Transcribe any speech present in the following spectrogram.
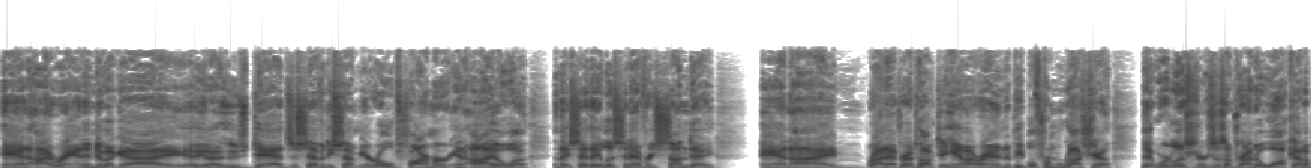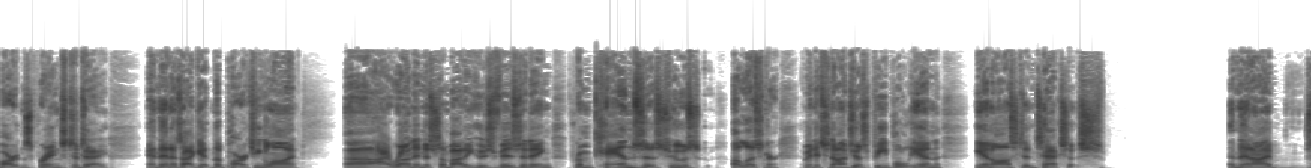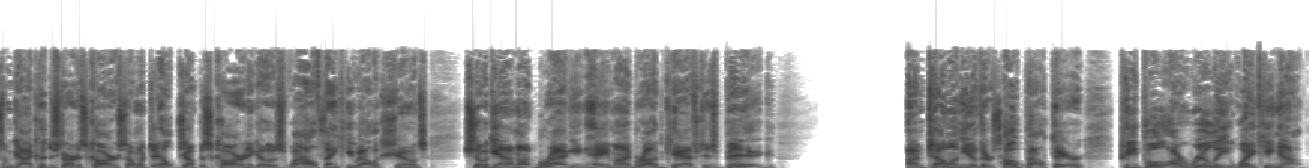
And I ran into a guy uh, you know, whose dad's a 70-something-year-old farmer in Iowa, and they say they listen every Sunday. And I, right after I talked to him, I ran into people from Russia that were listeners as I'm trying to walk out of Barton Springs today. And then as I get in the parking lot, uh, I run into somebody who's visiting from Kansas who's a listener. I mean, it's not just people in, in Austin, Texas. And then I, some guy couldn't start his car, so I went to help jump his car, and he goes, wow, thank you, Alex Jones. So again, I'm not bragging, hey, my broadcast is big. I'm telling you, there's hope out there. People are really waking up.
